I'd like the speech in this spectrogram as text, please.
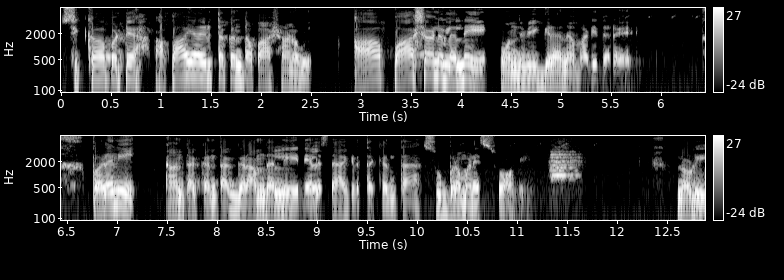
ಸಿಕ್ಕಾಪಟ್ಟೆ ಅಪಾಯ ಇರ್ತಕ್ಕಂಥ ಪಾಷಾಣಗಳು. ಆ ಪಾಷಾಣಗಳಲ್ಲಿ ಒಂದು ವಿಗ್ರಹನ ಮಾಡಿದ್ದಾರೆ. ಪಳನಿ ಅಂತಕ್ಕಂಥ ಗ್ರಾಮದಲ್ಲಿ ನೆಲೆಸಾಗಿರ್ತಕ್ಕಂಥ ಸುಬ್ರಹ್ಮಣ್ಯ ಸ್ವಾಮಿ. ನೋಡಿ,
